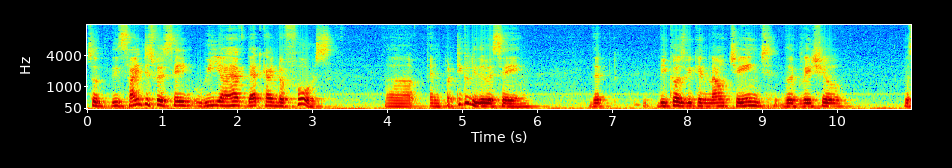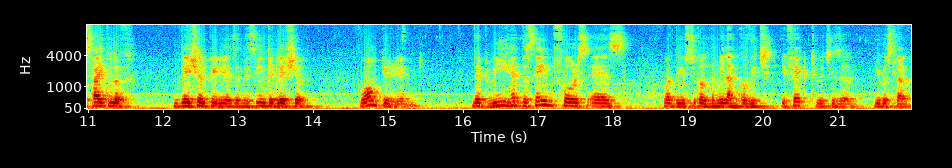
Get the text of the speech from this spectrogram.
So these scientists were saying we have that kind of force, uh, and particularly they were saying that because we can now change the glacial, the cycle of glacial periods and this interglacial warm period, that we had the same force as what they used to call the Milankovitch effect, which is a Yugoslav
